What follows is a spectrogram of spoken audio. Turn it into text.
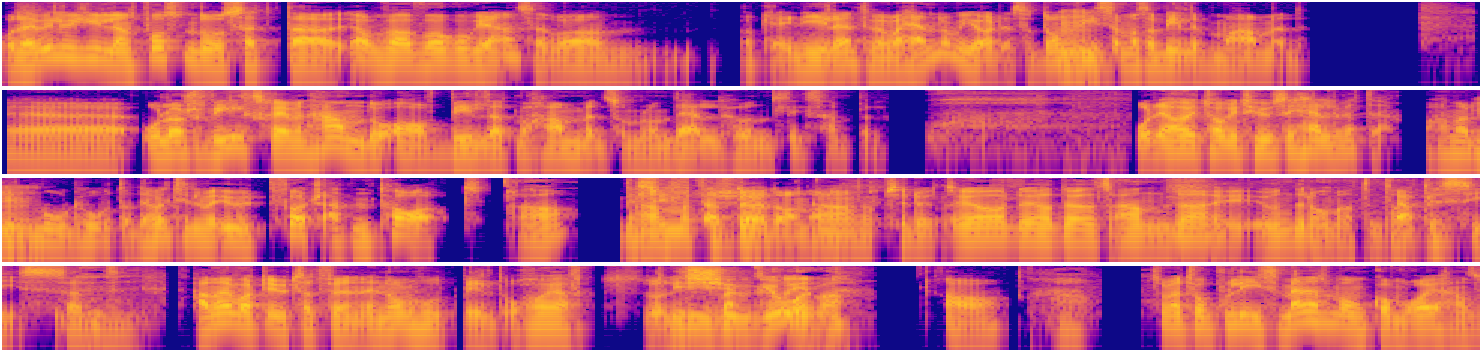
Och där vill ju Jyllandsposten då sätta, ja, vad, vad går gränsen? Vad, Okej, ni gillar inte, men vad händer om vi gör det? Så de Mm. visar massa bilder på Mohammed. Eh, och Lars Vilks har även han då avbildat Mohammed som rondellhund till exempel. Och det har ju tagit hus i helvete. Och han har blivit Mm. mordhotad. Det har till och med utförts attentat Ja. Med Ja, syfte att döda honom. Ja, absolut. ja, det har dödats andra under de Ja, attentaten. precis. Så att, han har ju varit utsatt för en enorm hotbild och har ju haft då I 20 år, va? Ja. Ja. Så de här två polismännen som omkom var ju hans,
